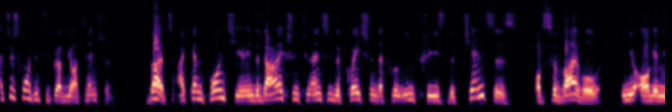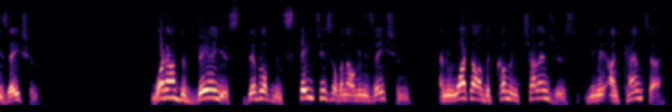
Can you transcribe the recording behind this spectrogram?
I just wanted to grab your attention. But I can point you in the direction to answer the question that will increase the chances of survival in your organization. What are the various development stages of an organization and what are the common challenges you may encounter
